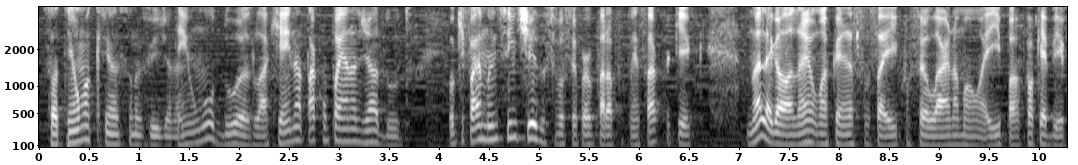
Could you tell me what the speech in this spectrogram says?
Só tem uma criança no vídeo, né? Tem uma ou duas lá que ainda tá acompanhada de adulto. O que faz muito sentido se você for parar pra pensar, porque não é legal, né? Uma criança sair com o celular na mão aí pra qualquer beco.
